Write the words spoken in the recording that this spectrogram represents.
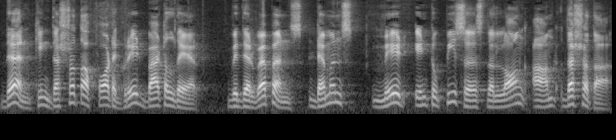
Then King Dashratha fought a great battle there. With their weapons, demons made into pieces the long armed Dashratha.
